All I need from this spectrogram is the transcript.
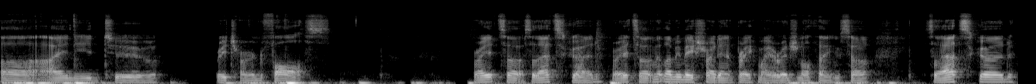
uh, I need to return false. Right, so so that's good, right? So let me make sure I didn't break my original thing. So so that's good.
